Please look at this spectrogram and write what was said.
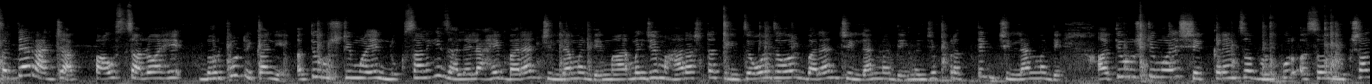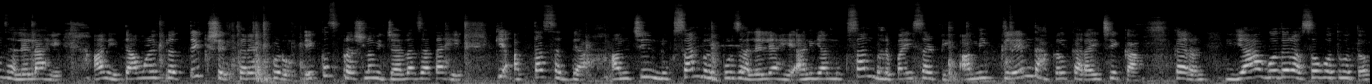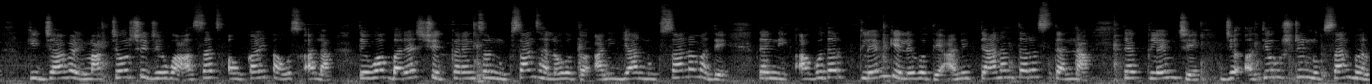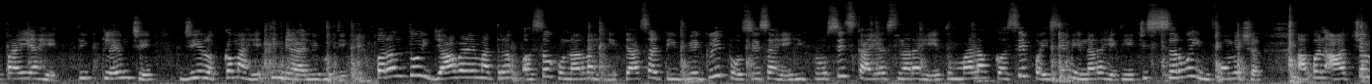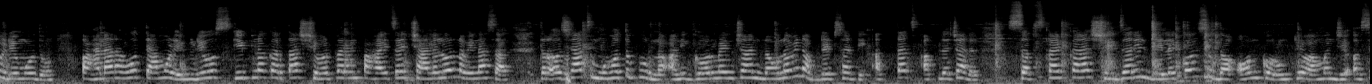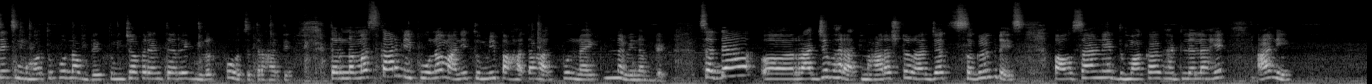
सध्या राज्यात पाऊस चालू आहे. भरपूर ठिकाणी अतिवृष्टीमुळे नुकसानही झालेलं आहे. बऱ्याच जिल्ह्यामध्ये मा म्हणजे महाराष्ट्रातील जवळजवळ बऱ्याच जिल्ह्यांमध्ये म्हणजे प्रत्येक जिल्ह्यांमध्ये अतिवृष्टीमुळे शेतकऱ्यांचं भरपूर असं नुकसान झालेलं आहे. आणि त्यामुळे प्रत्येक शेतकऱ्यांकडून एकच प्रश्न विचारला जात आहे की आत्ता सध्या आमचे नुकसान भरपूर झालेले आहे आणि या नुकसान भरपाईसाठी आम्ही क्लेम दाखल करायचे का? कारण या अगोदर असं होत होतं की ज्यावेळी मागच्या वर्षी जेव्हा असाच अवकाळी पाऊस आला तेव्हा बऱ्याच शेतकऱ्यांचं नुकसान झालं होतं आणि या नुकसानामध्ये त्यांनी अगोदर क्लेम केले होते आणि त्यानंतरच त्यांना त्या क्लेमचे जे अतिवृष्टी नुकसान भरपाई आहे ती क्लेमचे जी रक्कम आहे ती मिळाली होती. परंतु यावेळी मात्र असं होणार नाही. त्यासाठी वेगळी प्रोसेस आहे. ही प्रोसेस काय असणार आहे? तुम्हाला कसे पैसे मिळणार आहेत? याची सर्व इन्फॉर्मेशन आपण आजच्या व्हिडिओमधून पाहणार आहोत. त्यामुळे व्हिडिओ स्किप न करता शेवटपर्यंत पाहायचा आहे. चॅनलवर नवीन असाल तर अशाच महत्त्वपूर्ण आणि गव्हर्नमेंटच्या नवनवीन अपडेटसाठी आत्ताच आपलं चॅनल सबस्क्राईब करा. शेजारील बेलेकॉनसुद्धा ऑन करून ठेवा म्हणजे असेच महत्त्वपूर्ण अपडेट तुमच्यापर्यंत रेग्युलर पोहोचत राहते. तर नमस्कार मी पूनम आणि तुम्ही पाहत आहात पुन्हा एक नवीन अपडेट. सध्या राज्यभरात महाराष्ट्र राज्यात सगळीकडेच पावसाने धुमाकाळ घातलेला आहे आणि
